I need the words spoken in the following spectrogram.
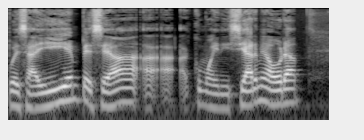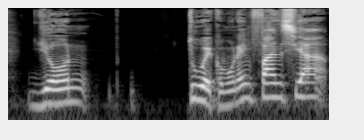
pues ahí empecé a, como a iniciarme. Ahora, yo tuve como una infancia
